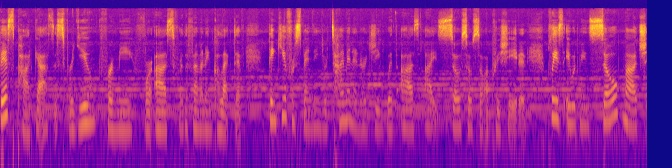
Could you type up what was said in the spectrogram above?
This podcast is for you, for me, for us, for the Feminine Collective. Thank you for spending your time and energy with us. I so, so, so appreciate it. Please, it would mean so much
